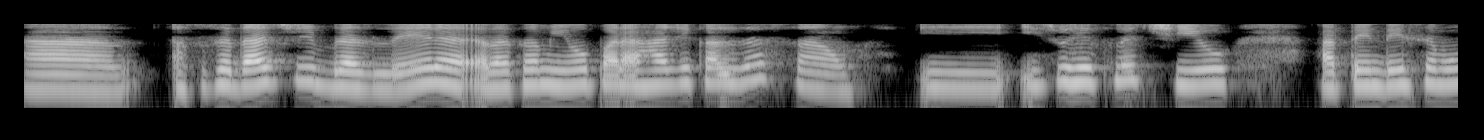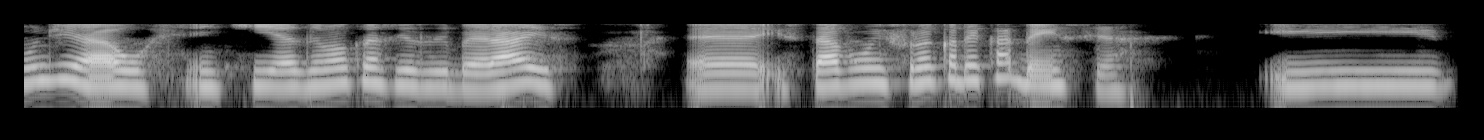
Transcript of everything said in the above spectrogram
A, a sociedade brasileira ela caminhou para a radicalização e isso refletiu a tendência mundial em que as democracias liberais é, estavam em franca decadência e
